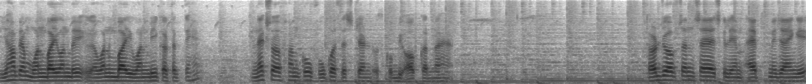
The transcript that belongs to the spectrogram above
यहाँ पे हम one by one by one by one भी कर सकते हैं। नेक्स्ट ऑफ़ हमको फोकस स्टैंड उसको भी ऑफ़ करना है। थर्ड जो ऑप्शन है, इसके लिए हम ऐप्स में जाएँगे।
